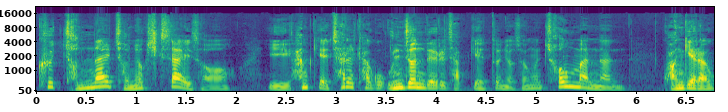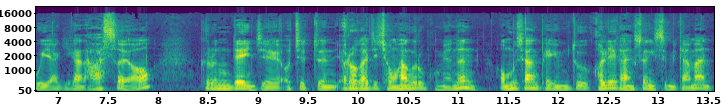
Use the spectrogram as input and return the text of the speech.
그 전날 저녁 식사에서 이 함께 차를 타고 운전대를 잡게 했던 여성은 처음 만난 관계라고 이야기가 나왔어요. 그런데 이제 어쨌든 여러 가지 정황으로 보면은 업무상 배임도 걸릴 가능성이 있습니다만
